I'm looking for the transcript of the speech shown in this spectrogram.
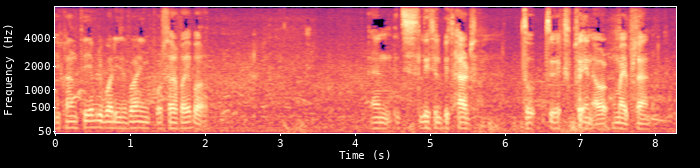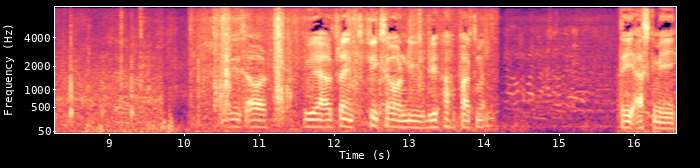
You can't see everybody is running for survival, and it's a little bit hard to, to explain our my plan. This is our we are trying to fix our new, apartment. They ask me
